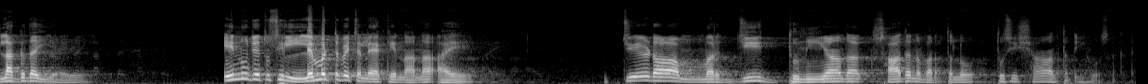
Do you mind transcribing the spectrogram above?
ਲੱਗਦਾ ਹੀ ਹੈ ਇਹਨੂੰ ਜੇ ਤੁਸੀਂ ਲਿਮਟ ਵਿੱਚ ਲੈ ਕੇ ਨਾ ਨਾ ਆਏ, ਜਿਹੜਾ ਮਰਜ਼ੀ ਦੁਨੀਆ ਦਾ ਸਾਧਨ ਵਰਤ ਲਓ, ਤੁਸੀਂ ਸ਼ਾਂਤ ਨਹੀਂ ਹੋ ਸਕਦੇ।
